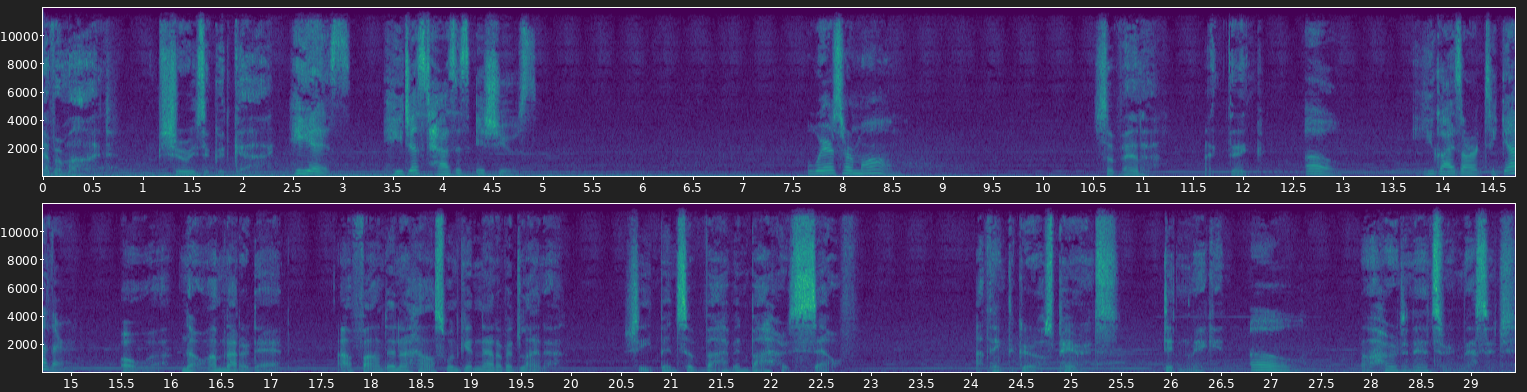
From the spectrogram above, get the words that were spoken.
Never mind. I'm sure he's a good guy. He is. He just has his issues. Where's her mom? Savannah, I think. Oh, you guys aren't together. Oh, uh, no, I'm not her dad. I found her in a house when getting out of Atlanta. She'd been surviving by herself. I think the girl's parents didn't make it. Oh, I heard an answering message.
